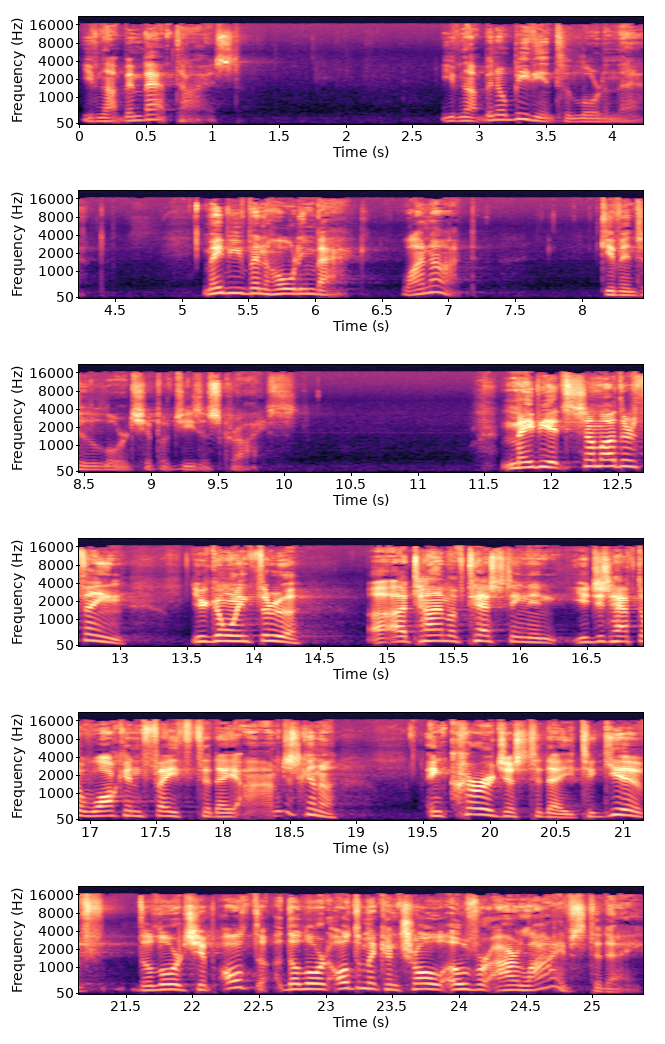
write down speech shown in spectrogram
you've not been baptized. You've not been obedient to the Lord in that. Maybe you've been holding back. Why not? Give into the Lordship of Jesus Christ. Maybe it's some other thing. You're going through a, a time of testing and you just have to walk in faith today. I'm just going to encourage us today to give the lordship, the Lord ultimate control over our lives today.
